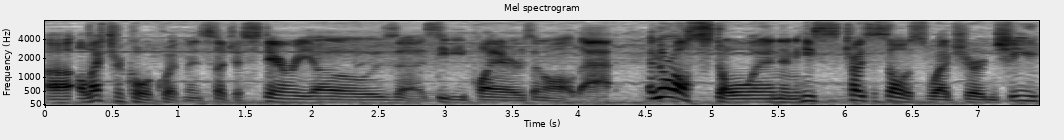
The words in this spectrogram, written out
uh, electrical equipment such as stereos, uh, CD players, and all that. And they're all stolen. And he tries to sell a sweatshirt, and she,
